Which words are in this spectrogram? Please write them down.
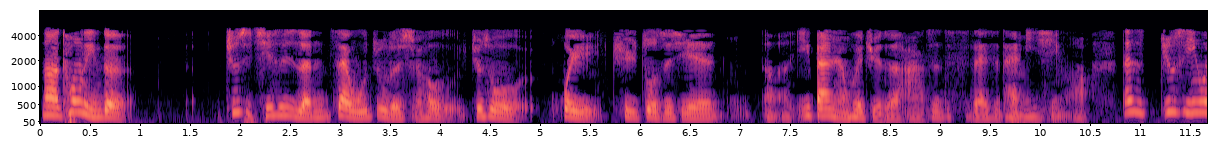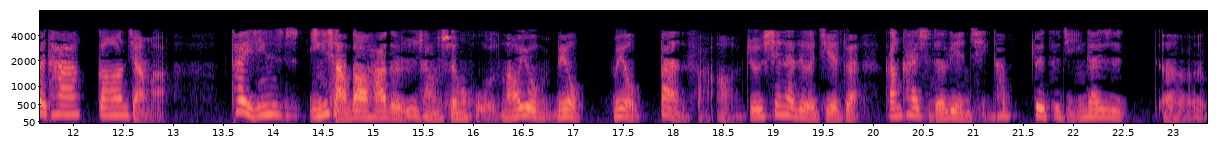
那通灵的，就是其实人在无助的时候，就是我会去做这些。呃，一般人会觉得啊，这实在是太迷信了哈。但是就是因为他刚刚讲了，他已经影响到他的日常生活，然后又没有没有办法啊。就是现在这个阶段刚开始的恋情，他对自己应该是呃，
